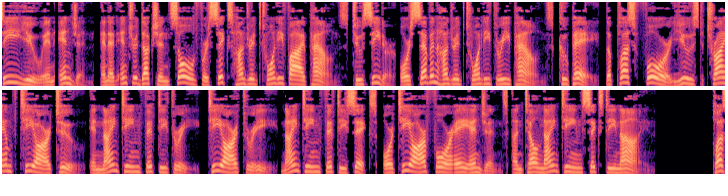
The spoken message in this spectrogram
cu in engine, and at introduction sold for 625 pounds two-seater or 723 pounds coupe. The Plus 4 used Triumph TR2 in 1953, TR3 1956, or TR4A engines until 1969. Plus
